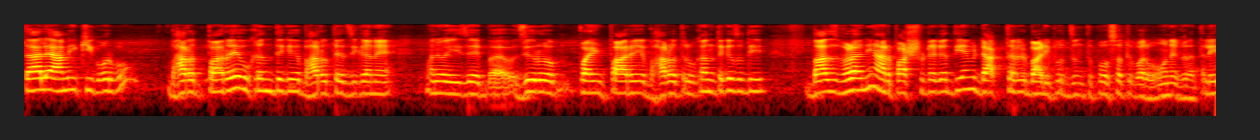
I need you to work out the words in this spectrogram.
তাহলে আমি কি করব? ভারত পারে, ওখান থেকে ভারতে যেখানে মানে ওই যে জিরো পয়েন্ট পারে ভারতের ওখান থেকে যদি বাস ভাড়া নিই, আর পাঁচশো টাকা দিয়ে আমি ডাক্তারের বাড়ি পর্যন্ত পৌঁছাতে পারব মনে করেন। তাহলে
